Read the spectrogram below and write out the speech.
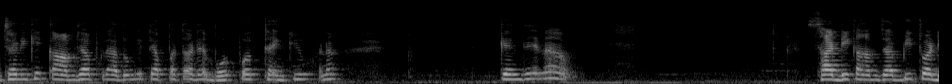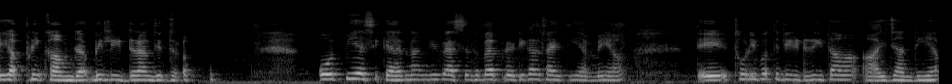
ਜਾਣੀ ਕਿ ਕਾਮਯਾਬ ਕਰਾ ਦੋਗੇ ਤੇ ਆਪਾਂ ਤੁਹਾਡਾ ਬਹੁਤ ਬਹੁਤ ਥੈਂਕ ਯੂ ਹਨਾ? ਕਹਿੰਦੇ ਨਾ, ਸਾਡੀ ਕਾਮਯਾਬੀ ਤੁਹਾਡੀ ਆਪਣੀ ਕਾਮਯਾਬੀ ਲੀਡਰਾਂ ਦੀ ਤਰ੍ਹਾਂ। ਉਹ ਵੀ ਅਸੀਂ ਕਹਿ ਦਾਂਗੇ ਵੈਸੇ ਤਾਂ ਮੈਂ ਪੋਲੀਟੀਕਲ ਸਾਇੰਸ ਦੀ ਐਮਏ ਆ, ਤੇ ਥੋੜੀ ਬਹੁਤ ਲੀਡਰੀ ਤਾਂ ਆ ਹੀ ਜਾਂਦੀ ਆ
